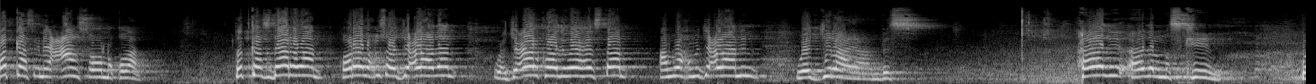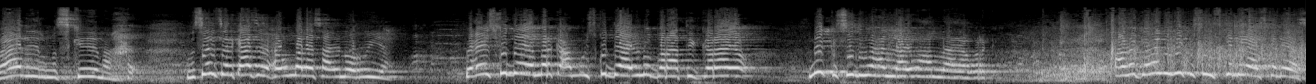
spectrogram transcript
dadkaas inay caan soo noqdaan. Dadkaas hadaa rabaan hore wax u soo jeclaadeen wax jeceylkoodii way haystaan ama wax ma jeclaanin way jilaayaan bes. Hada almaskiin wa haadihi almaskiina ah. masilsalkaasi waxay u malaysaa inuu run yahay. Waxay isku dayeen marka ama isku daya inuu baraati gareeyo ninka siduu u hadlaayo u hadlaaya marka. Ama gabadhi ninka siduu iska dhigaa iska dhigaas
